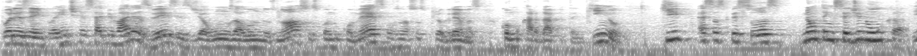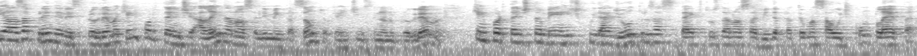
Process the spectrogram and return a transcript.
Por exemplo, a gente recebe várias vezes de alguns alunos nossos, quando começam os nossos programas, como Cardápio Tanquinho, que essas pessoas não têm sede nunca. E elas aprendem nesse programa que é importante, além da nossa alimentação, que é o que a gente ensina no programa, que é importante também a gente cuidar de outros aspectos da nossa vida para ter uma saúde completa,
